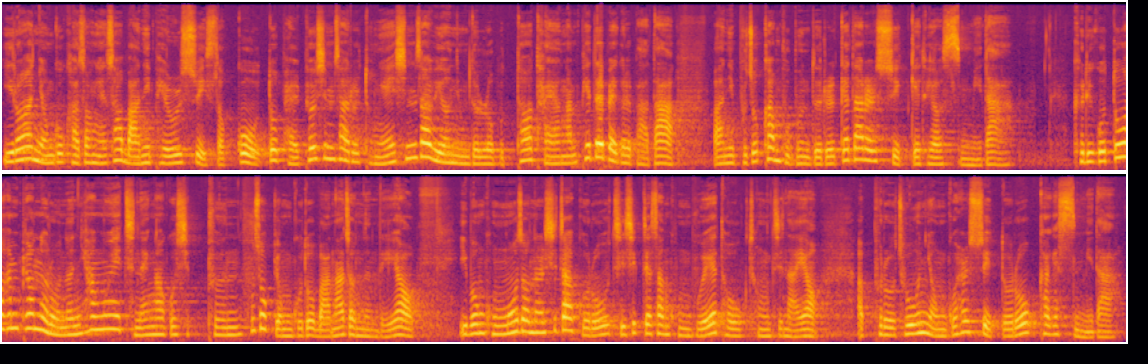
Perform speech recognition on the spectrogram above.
이러한 연구 과정에서 많이 배울 수 있었고 또 발표 심사를 통해 심사위원님들로부터 다양한 피드백을 받아 많이 부족한 부분들을 깨달을 수 있게 되었습니다. 그리고 또 한편으로는 향후에 진행하고 싶은 후속 연구도 많아졌는데요. 이번 공모전을 시작으로 지식재산 공부에 더욱 정진하여 앞으로 좋은 연구할 수 있도록 하겠습니다.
